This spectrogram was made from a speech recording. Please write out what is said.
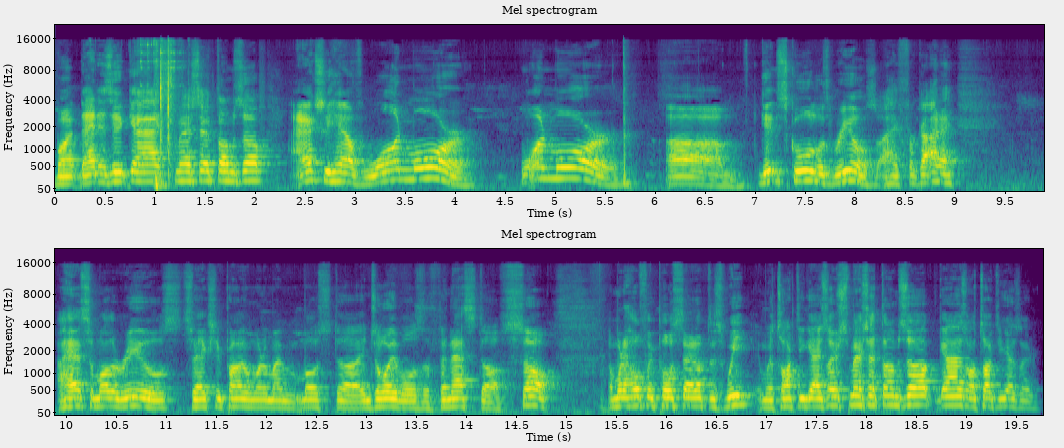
But that is it, guys. Smash that thumbs up. I actually have one more. One more. Um, getting schooled with reels. I forgot I, I had some other reels. It's actually probably one of my most uh, enjoyable is the finesse stuff. So, I'm going to hopefully post that up this week. And we'll talk to you guys later. Smash that thumbs up, guys. I'll talk to you guys later.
